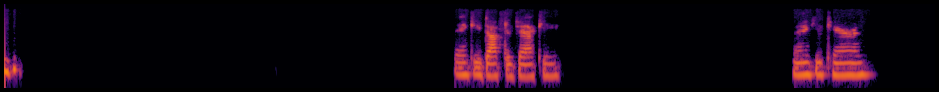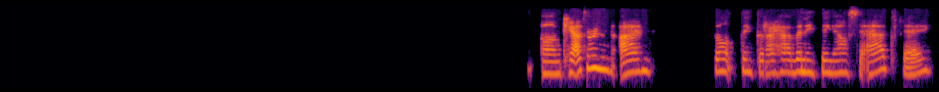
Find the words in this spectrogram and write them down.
Thank you, Dr. Jackie. Thank you, Karen. Um, Catherine, I don't think that I have anything else to add today.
